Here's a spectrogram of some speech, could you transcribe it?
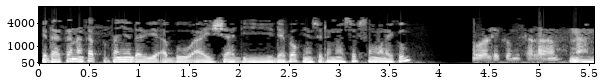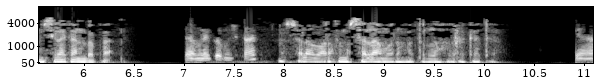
Kita akan angkat pertanyaan dari Abu Aisyah di Depok yang sudah masuk. Assalamualaikum. Waalaikumsalam. Nah, silakan Bapak. Assalamualaikum Ustaz. Assalamualaikum warahmatullahi wabarakatuh. Ya,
